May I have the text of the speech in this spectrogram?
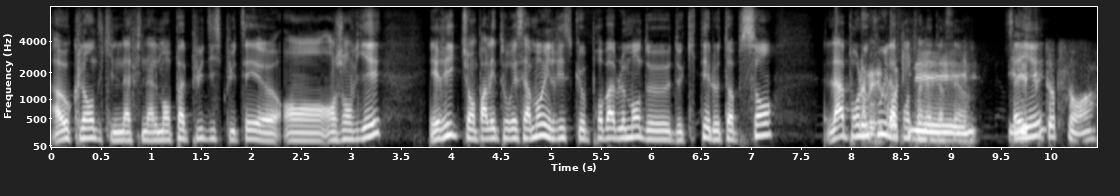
à Auckland qu'il n'a finalement pas pu disputer euh, en, janvier. Eric, tu en parlais tout récemment, il risque probablement de, quitter le top 100. Là, pour le ah, coup, il affronte un adversaire. Ça il y est, top 100. Hein.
